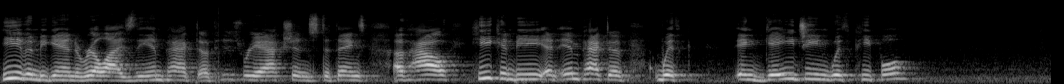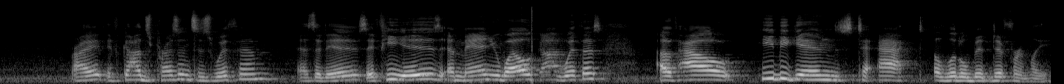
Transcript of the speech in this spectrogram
He even began to realize the impact of his reactions to things, of how he can be an impact of with engaging with people right? If God's presence is with him, as it is, if he is Emmanuel, God with us, of how he begins to act a little bit differently,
